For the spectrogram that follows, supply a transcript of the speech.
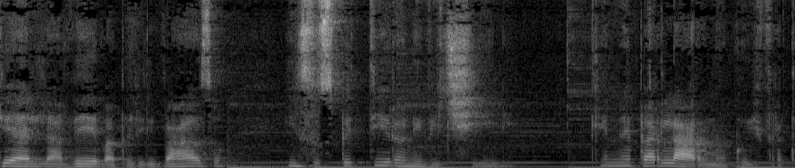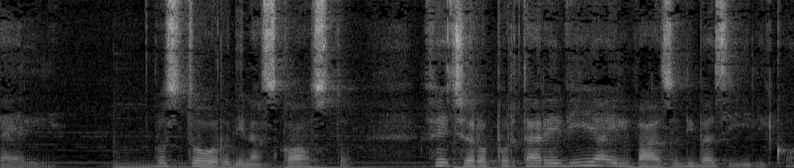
che ella aveva per il vaso insospettirono i vicini, che ne parlarono coi fratelli Costoro di nascosto fecero portare via il vaso di basilico.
